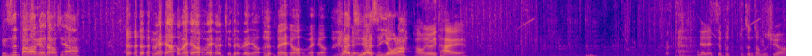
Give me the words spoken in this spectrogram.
你是把他丢脚下？没有，没有，没有，绝对没有，没有，没有。看起来是有啦。然后又一台哎，聊天是不不准转出去啊！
